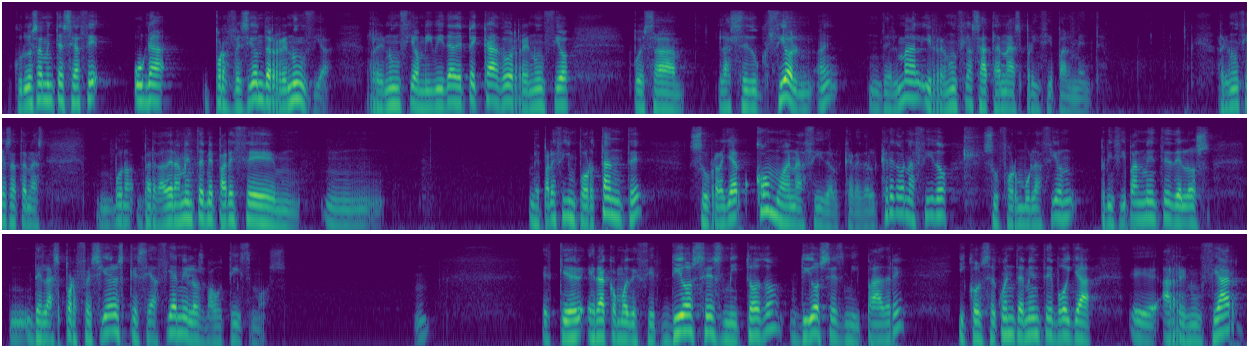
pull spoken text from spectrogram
curiosamente se hace una profesión de renuncia. Renuncio a mi vida de pecado, renuncio pues a la seducción ¿eh? del mal y renuncio a Satanás principalmente. Renuncio a Satanás. Bueno, verdaderamente me parece mm, me parece importante subrayar cómo ha nacido el credo. El credo ha nacido su formulación principalmente de los de las profesiones que se hacían en los bautismos. Que era como decir, Dios es mi todo, Dios es mi Padre, y consecuentemente voy a, eh, a renunciar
